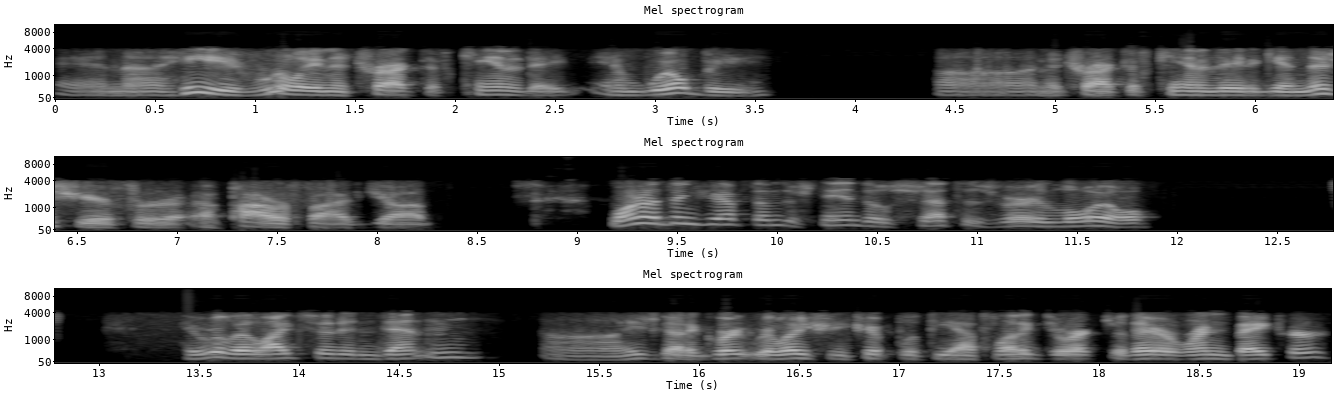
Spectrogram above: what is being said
And uh, he's really an attractive candidate and will be uh, an attractive candidate again this year for a Power Five job. One of the things you have to understand, though, Seth is very loyal. He really likes it in Denton. Uh, he's got a great relationship with the athletic director there, Wren Baker.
